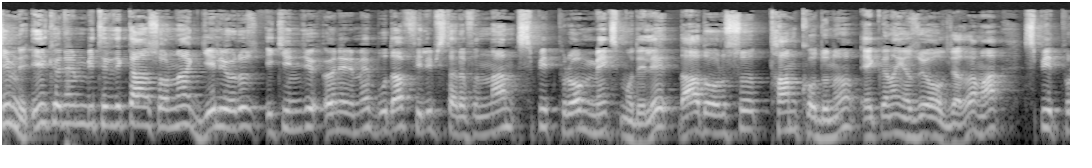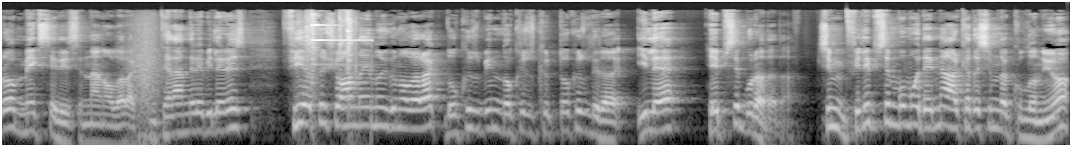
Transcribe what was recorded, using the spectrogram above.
Şimdi ilk önerimi bitirdikten sonra geliyoruz ikinci önerime. Bu da Philips tarafından Speed Pro Max modeli. Daha doğrusu tam kodunu ekrana yazıyor olacağız ama Speed Pro Max serisinden olarak nitelendirebiliriz. Fiyatı şu anda en uygun olarak 9949 lira ile hepsi burada da. Şimdi Philips'in bu modelini arkadaşım da kullanıyor.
